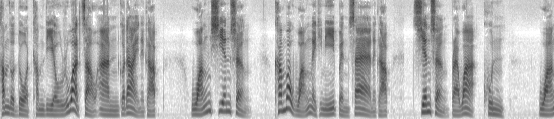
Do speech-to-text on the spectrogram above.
คำโดดๆคำเดียวหรือว่าเจ้าอันก็ได้นะครับ หวังเซียนเฉิงคำว่าหวังในที่นี้เป็นแท้นะครับเซียนเฉิงแปลว่า คุณ หวัง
